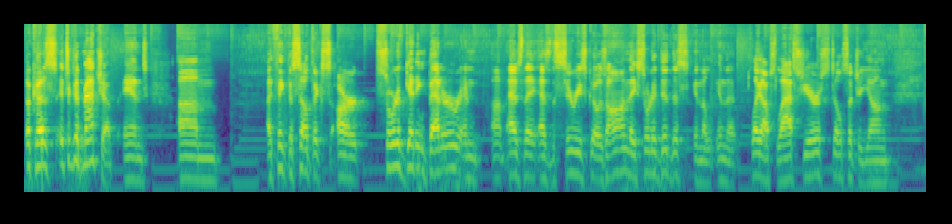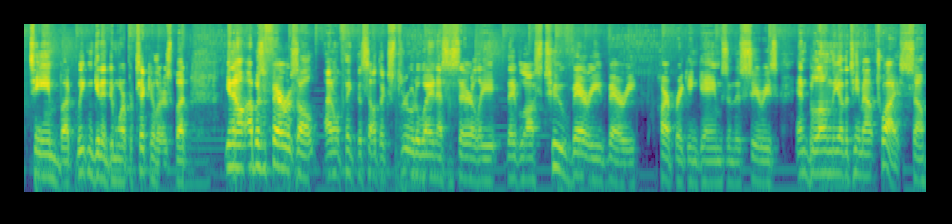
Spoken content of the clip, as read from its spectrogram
because it's a good matchup. And um, I think the Celtics are sort of getting better, and um, as they as the series goes on, they sort of did this in the in the playoffs last year. Still such a young team, but we can get into more particulars. But you know, it was a fair result. I don't think the Celtics threw it away necessarily. They've lost two very very heartbreaking games in this series and blown the other team out twice. So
